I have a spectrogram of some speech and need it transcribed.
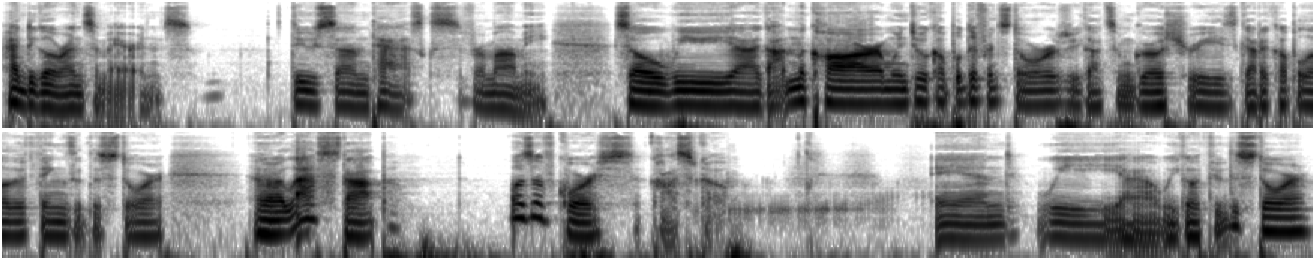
had to go run some errands, do some tasks for Mommy. So we uh, got in the car and went to a couple different stores. We got some groceries, got a couple other things at the store. And our last stop was, of course, Costco. And we uh, we go through the store,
